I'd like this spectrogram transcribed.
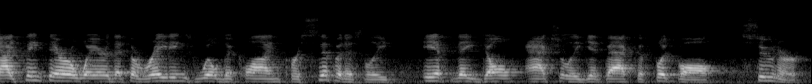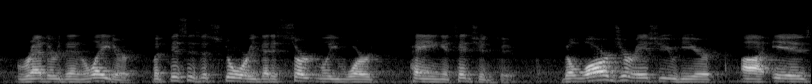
I think they're aware that the ratings will decline precipitously if they don't actually get back to football sooner rather than later. But this is a story that is certainly worth paying attention to. The larger issue here uh, is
